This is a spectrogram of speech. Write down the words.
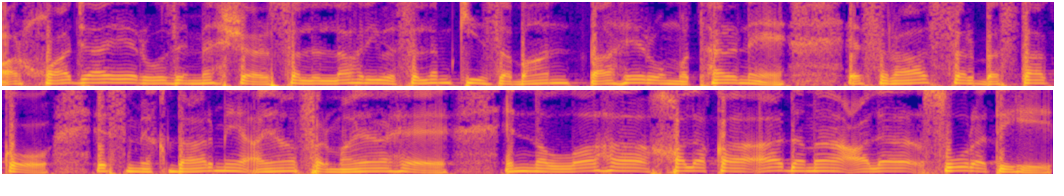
اور خواجہ روز محشر صلی اللہ علیہ وسلم کی زبان طاہر و متھر نے اس راز سربستہ کو اس مقدار میں آیا فرمایا ہے ان اللہ خلق آدم اعلی صورت ہی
